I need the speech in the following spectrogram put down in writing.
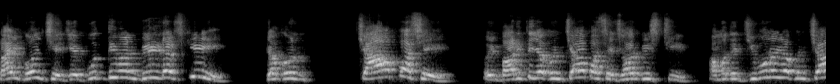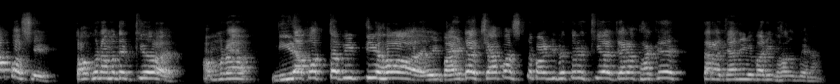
তাই বলছে যে বুদ্ধিমান বিল্ডার্স কি? যখন চাপ আসে, ওই বাড়িতে যখন চাপ আসে, ঝড় বৃষ্টি, আমাদের জীবনে যখন চাপ আসে, তখন আমাদের কি হয়? আমরা নিরাপত্তা বৃদ্ধি হয়। ওই বাড়িটা চাপ আসতে বাড়ির ভেতরে কি হয়, যারা থাকে, তারা জানে এই বাড়ি ভাঙবে না।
